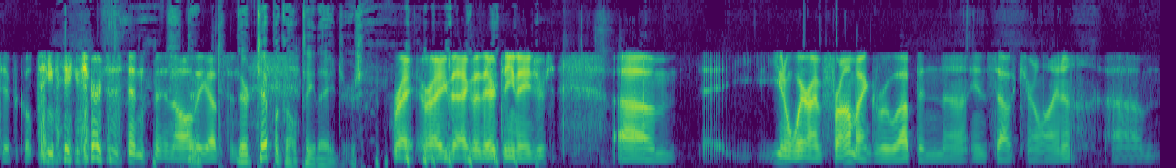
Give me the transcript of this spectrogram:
typical teenagers and, and all the ups and they're typical teenagers. right, right, exactly. They're teenagers. Um, you know where I'm from. I grew up in uh, in South Carolina. Um,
